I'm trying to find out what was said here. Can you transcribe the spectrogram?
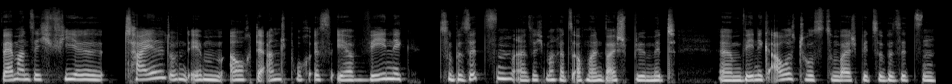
wenn man sich viel teilt und eben auch der Anspruch ist, eher wenig zu besitzen. Also ich mache jetzt auch mal ein Beispiel mit ähm, wenig Autos zum Beispiel zu besitzen,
